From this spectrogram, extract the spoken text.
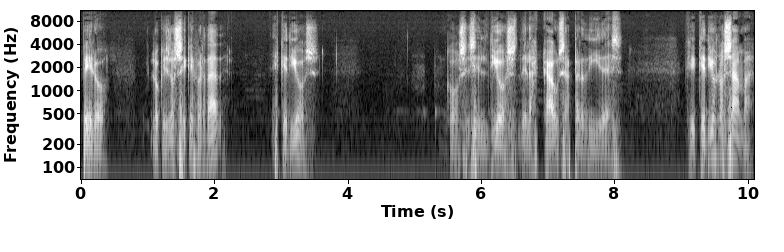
Pero lo que yo sé que es verdad es que Dios es el Dios de las causas perdidas, que, Dios nos ama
